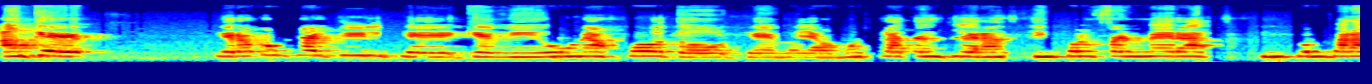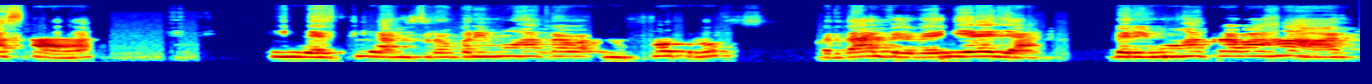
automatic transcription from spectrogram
aunque quiero compartir que, que, vi una foto que me llamó mucho la atención, eran cinco enfermeras, cinco embarazadas, y decía, nosotros venimos a trabajar, nosotros, ¿verdad? El bebé y ella, venimos a trabajar,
